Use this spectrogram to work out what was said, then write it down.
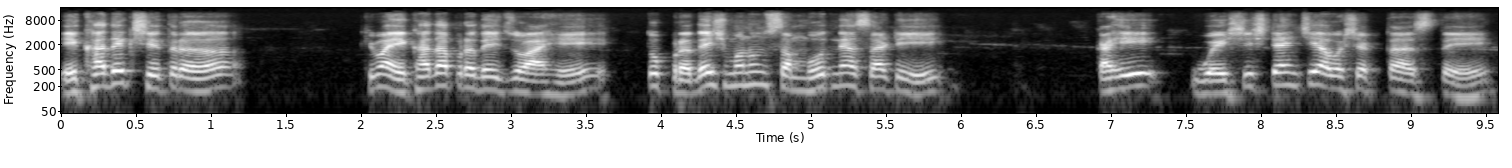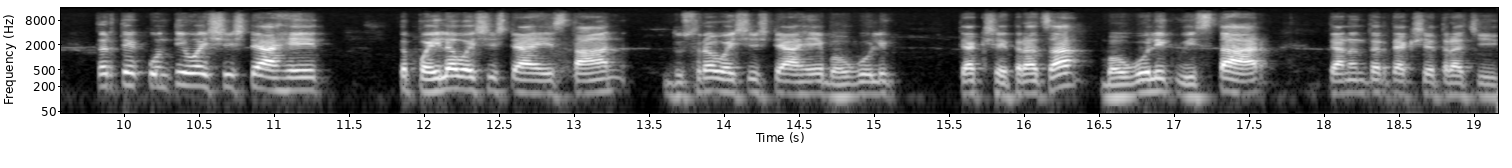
एखादे क्षेत्र किंवा एखादा प्रदेश जो आहे तो प्रदेश म्हणून संबोधण्यासाठी काही वैशिष्ट्यांची आवश्यकता असते तर ते कोणती वैशिष्ट्य आहेत? तर पहिलं वैशिष्ट्य आहे स्थान दुसरं वैशिष्ट्य आहे भौगोलिक त्या क्षेत्राचा भौगोलिक विस्तार त्यानंतर त्या क्षेत्राची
